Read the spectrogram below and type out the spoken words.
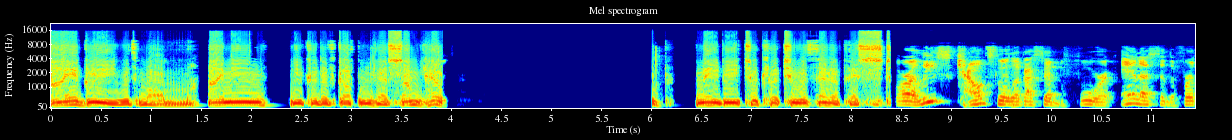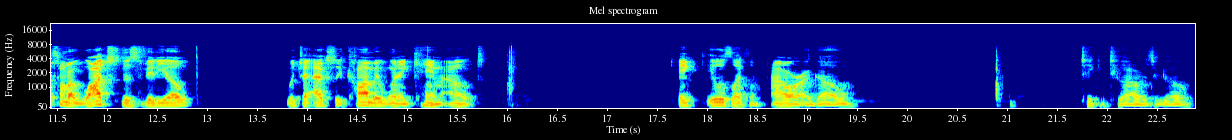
I agree with Mom. I mean, you could have gotten her some help. Maybe took her to a therapist. or at least counseling, like I said before, and I said the first time I watched this video, which I actually commented when it came out. It it was like an hour ago, taking two hours ago.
